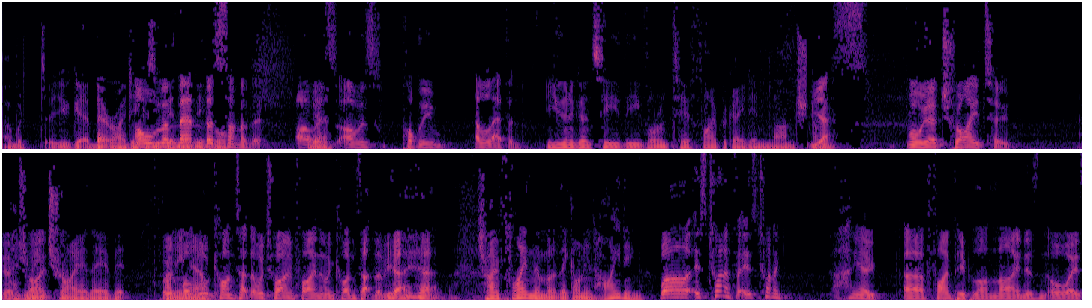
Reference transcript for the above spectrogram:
I would. You get a better idea. I'll you've been there remember some of it. I Yeah. was I was probably eleven. Are you going to go and see the volunteer fire brigade in lunch? Yes. Well, we're gonna try to. How do you mean try? Are they a bit funny we'll, now? we'll contact them. We'll try and find them and contact them. Yeah, yeah. Try and find them. Are they gone in hiding? Well, it's trying to it's trying to you know uh, find people online isn't always.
